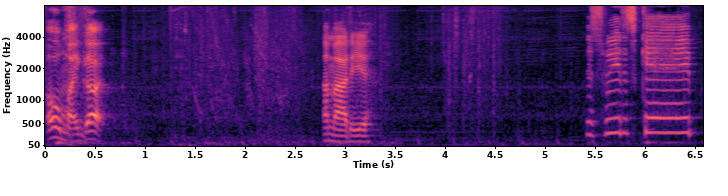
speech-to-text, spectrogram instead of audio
Oh my god. I'm out of here. The sweet escape.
